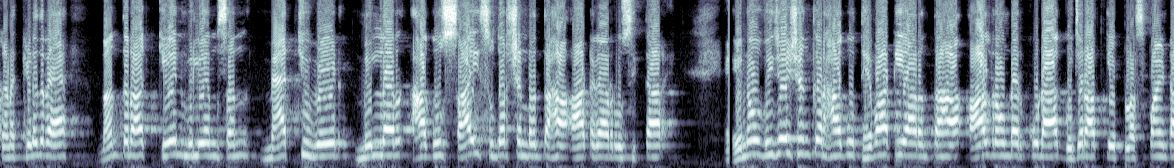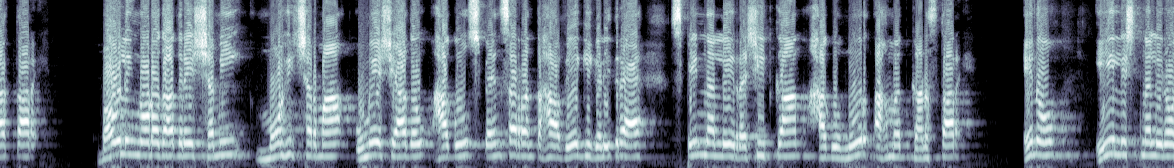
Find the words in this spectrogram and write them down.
ಕಣಕ್ಕಿಳಿದ್ರೆ ನಂತರ Kane Williamson, Matthew Wade, Miller ಹಾಗೂ ಸಾಯಿ ಸುದರ್ಶನ್ ರಂತಹ ಆಟಗಾರರು ಸಿಗ್ತಾರೆ. ಇನ್ನು ವಿಜಯ್ ಶಂಕರ್ ಹಾಗೂ ಥೆವಾಟಿಯಾರ್ ಅಂತಹ ಆಲ್ರೌಂಡರ್ ಕೂಡ ಗುಜರಾತ್ಗೆ ಪ್ಲಸ್ ಪಾಯಿಂಟ್ ಆಗ್ತಾರೆ. ಬೌಲಿಂಗ್ ನೋಡೋದಾದ್ರೆ ಶಮಿ, ಮೋಹಿತ್ ಶರ್ಮಾ, ಉಮೇಶ್ ಯಾದವ್ ಹಾಗೂ ಸ್ಪೆನ್ಸರ್ ರಂತಹ ವೇಗಿಗಳಿದ್ರೆ ಸ್ಪಿನ್ನಲ್ಲಿ ರಶೀದ್ ಖಾನ್ ಹಾಗೂ ನೂರ್ ಅಹಮದ್ ಕಾಣಿಸ್ತಾರೆ. ಏನು ಈ ಲಿಸ್ಟ್ ನಲ್ಲಿರೋ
